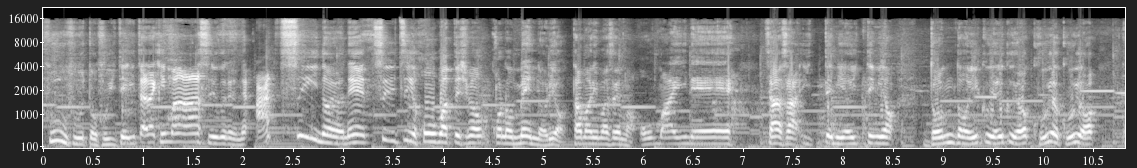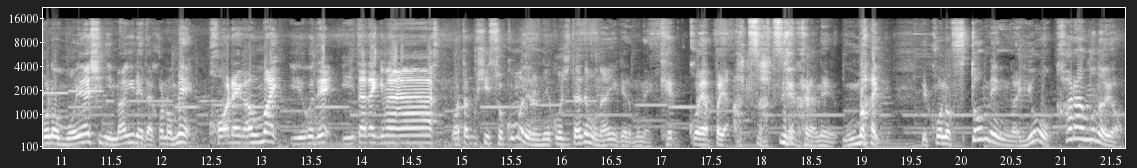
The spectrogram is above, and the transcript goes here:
ふうふうと吹いていただきます。ということでね、熱いのよね。ついつい頬張ってしまう、この麺の量。たまりませんわ。うまいねさあさあ、行ってみよう、行ってみよう。どんどん行くよ、行くよ、食うよ、食うよ。このもやしに紛れたこの麺、これがうまい。ということで、いただきます。私、そこまでの猫舌でもないんやけどもね、結構やっぱり熱々やからね、うまい。で、この太麺がよう絡むのよ。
